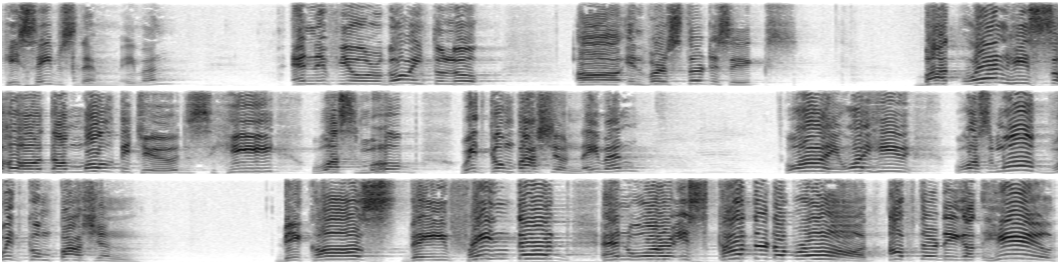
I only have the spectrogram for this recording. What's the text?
He saves them. Amen? And if you're going to look uh, in verse 36, but when he saw the multitudes, he was moved with compassion. Amen? Why? Why he was moved with compassion? because they fainted and were scattered abroad after they got healed,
